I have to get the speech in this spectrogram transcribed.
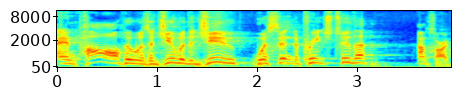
And Paul, who was a Jew with a Jew, was sent to preach to the I'm sorry,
